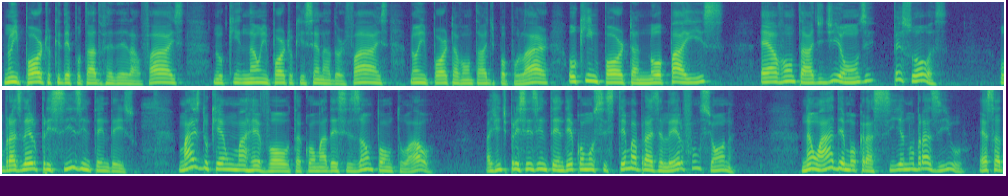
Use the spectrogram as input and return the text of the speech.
Não importa o que deputado federal faz, no que não importa o que senador faz, não importa a vontade popular, o que importa no país é a vontade de 11 pessoas. O brasileiro precisa entender isso. Mais do que uma revolta com uma decisão pontual, a gente precisa entender como o sistema brasileiro funciona. Não há democracia no Brasil. Essa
